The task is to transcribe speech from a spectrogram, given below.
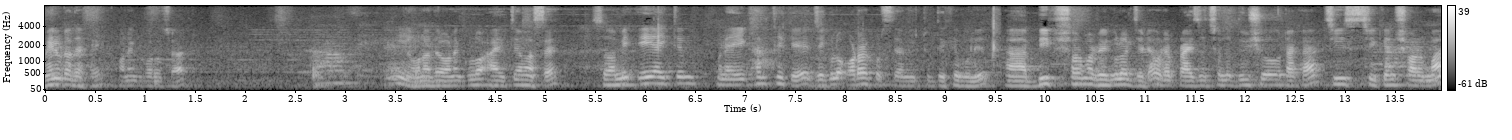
মেনুটা দেখে, অনেক বড় চার্ট ওনাদের অনেকগুলো আইটেম আছে। সো আমি এই আইটেম মানে এইখান থেকে যেগুলো অর্ডার করছি, আমি একটু দেখে বলি। বিফ শর্মা রেগুলার যেটা, ওটার প্রাইস হচ্ছে দুইশো টাকা। চিজ চিকেন শর্মা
